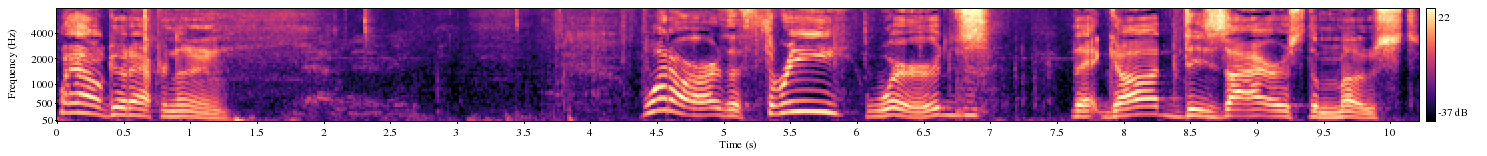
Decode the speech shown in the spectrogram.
Well, good afternoon. What are the three words that God desires the most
